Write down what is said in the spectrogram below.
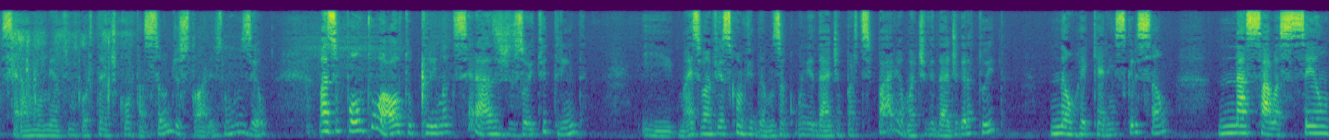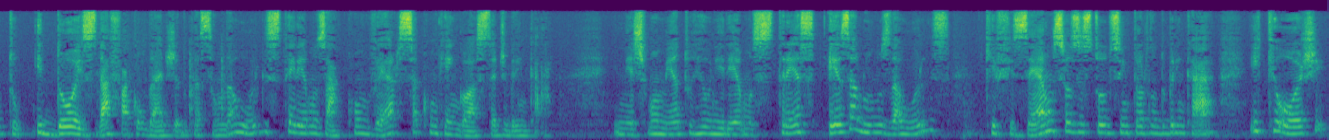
Será um momento importante de contação de histórias no museu. Mas o ponto alto, o clímax, será às 18h30. E, mais uma vez, convidamos a comunidade a participar. É uma atividade gratuita, não requer inscrição. Na sala 102 da Faculdade de Educação da URGS, teremos a conversa com quem gosta de brincar. E neste momento reuniremos três ex-alunos da URGS que fizeram seus estudos em torno do brincar e que hoje,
